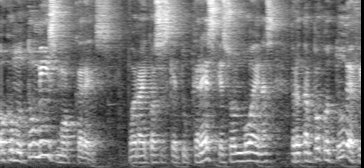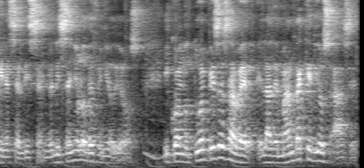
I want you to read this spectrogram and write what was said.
O como tú mismo crees. Bueno, hay cosas que tú crees que son buenas, pero tampoco tú defines el diseño. El diseño lo definió Dios. Y cuando tú empiezas a ver la demanda que Dios hace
